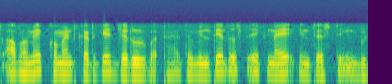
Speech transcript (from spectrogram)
तो आप हमें कमेंट करके ज़रूर बताएँ। तो मिलते हैं दोस्तों, एक नए इंटरेस्टिंग वीडियो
